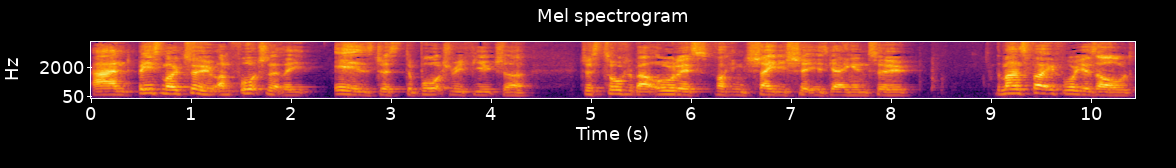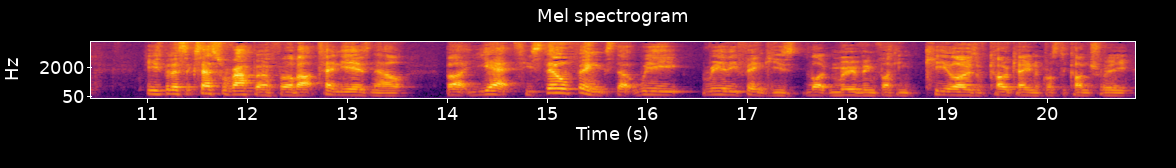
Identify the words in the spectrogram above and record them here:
And Beast Mode 2, unfortunately, is just debauchery future. Just talking about all this fucking shady shit he's getting into. The man's 34 years old. He's been a successful rapper for about 10 years now. But yet, he still thinks that we really think he's like moving fucking kilos of cocaine across the country.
